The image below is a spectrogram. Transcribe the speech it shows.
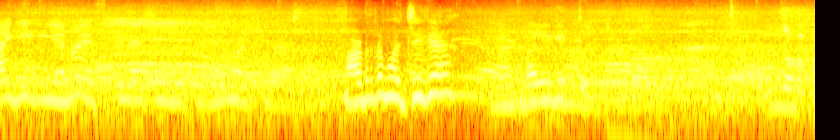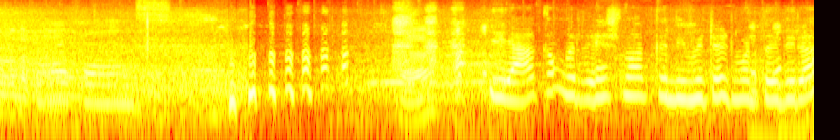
ಏನೋ ಎಸ್ಕಲೇಷನ್ ಏನು ಮಾಡ್ತೀರಾ? ಮಾಡಿದ್ರೆ ಮಜ್ಜಿಗೆ? ಮಲಗಿತ್ತು. ಯಾಕಮ್ಮ ರೇಷ್ಮಾಕ್ ಇಮಿಟೇಟ್ ಮಾಡ್ತಾ ಇದ್ದೀರಾ?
